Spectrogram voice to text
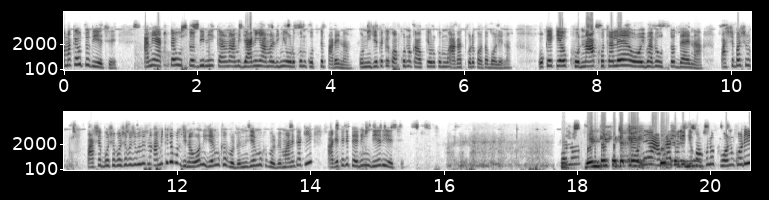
আমাকেও তো দিয়েছে। আমি একটা উত্তর দিইনি কারণ আমি জানি আমার রিমি ওরকম করতে পারে না। ও নিজে থেকে কখনো কাউকে ওরকম আঘাত করে কথা বলে না। ওকে কেউ না খোঁচালে ওইভাবে উত্তর দেয় না। পাশে পাশে পাশে বসে বসে বসে বলছে আমি কিছু বলছি না ও নিজের মুখে বলবে নিজের মুখে বলবে। মানেটা কি? আগে থেকে ট্রেনিং দিয়ে দিয়েছে। আমরা যদি কখনো ফোন করি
